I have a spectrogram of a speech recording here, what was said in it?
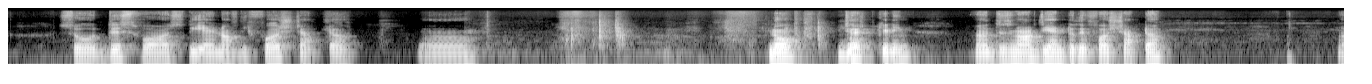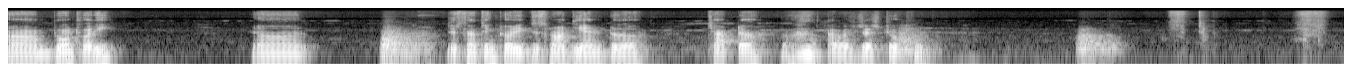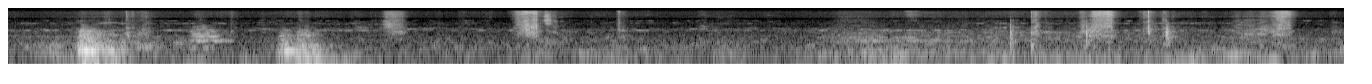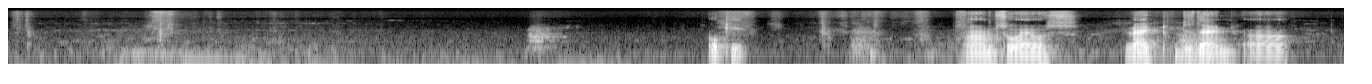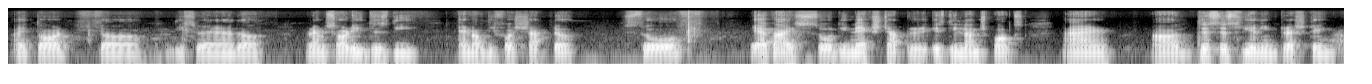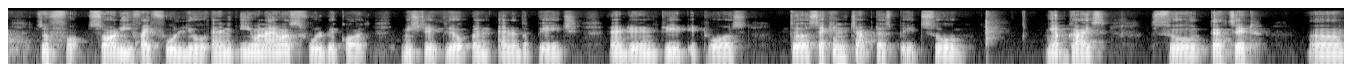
So, this was the end of the first chapter. Uh, no, just kidding. Uh, this is not the end to the first chapter. Um, don't worry. Uh, there's nothing to worry. This is not the end to the chapter. I was just joking. Okay. Um. So I was right. This end. Uh, I thought uh, these were another, but I'm sorry. This is the end of the first chapter. So yeah guys so the next chapter is the lunchbox and uh, this is really interesting so sorry if i fooled you and even i was fooled because mistakenly opened another page and i didn't read it was the second chapter's page so yep guys. So that's it. Uh,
